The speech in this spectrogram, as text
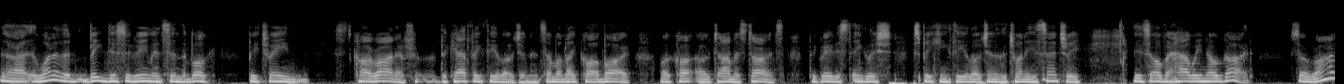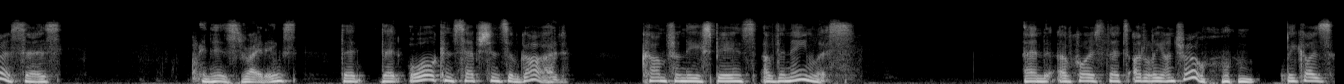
Uh, one of the big disagreements in the book between Karl Rahner, the Catholic theologian, and someone like Karl Barth or, or Thomas Torrance, the greatest English speaking theologian of the 20th century, is over how we know God. So Rahner says in his writings that, that all conceptions of God come from the experience of the nameless. And of course, that's utterly untrue because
